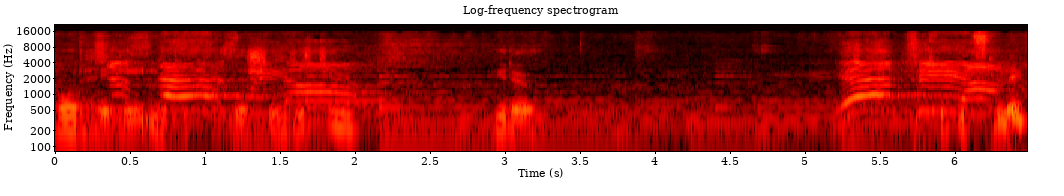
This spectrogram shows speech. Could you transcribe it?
hold her hair into position just to you know keep it slick.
